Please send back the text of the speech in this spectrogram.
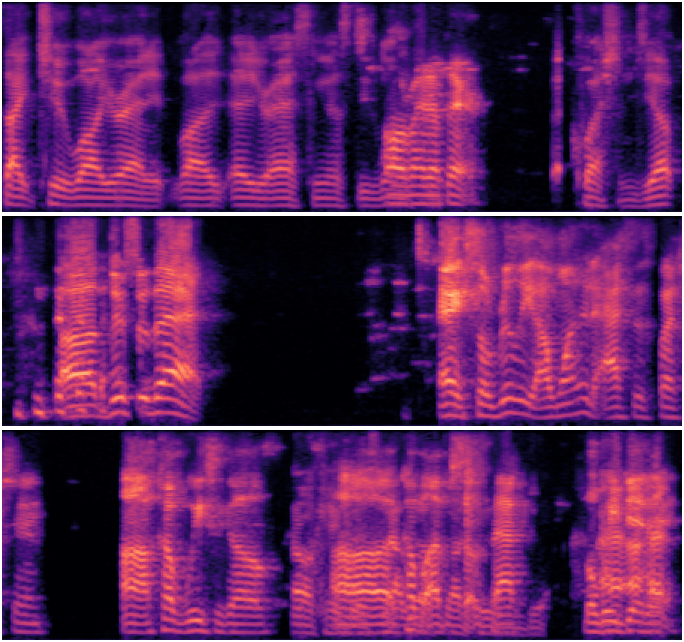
site too. While you're at it, while uh, you're asking us these All right up there. questions. Yep. Uh, this or that. Hey, so really, I wanted to ask this question uh, a couple weeks ago, Okay. Uh, good. It's not a couple what I thought episodes back. but we I- did I- it.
